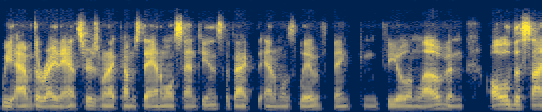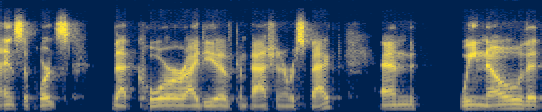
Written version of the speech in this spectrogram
we have the right answers when it comes to animal sentience, the fact that animals live, think, and feel and love, and all of the science supports that core idea of compassion and respect. And we know that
